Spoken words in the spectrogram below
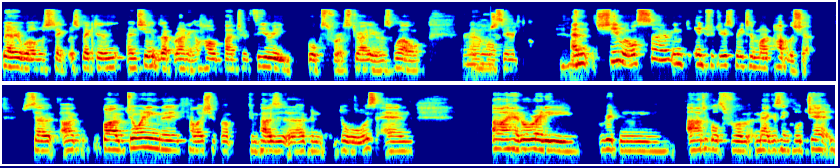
Very well respect, respected, and, and she ended up writing a whole bunch of theory books for Australia as well, a whole series. Mm-hmm. And she also in, introduced me to my publisher. So I, by joining the Fellowship of Composers, it opened doors, and I had already written articles for a magazine called Jam,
